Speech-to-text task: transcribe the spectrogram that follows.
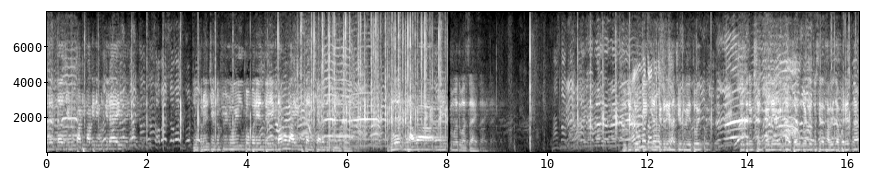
प्रयत्न चेंडू पाठीमागे निघून गेला आहे जोपर्यंत चेंडू फील्ड होईल तोपर्यंत एक धावा वाईटचा इशारा देखील येतोय दोन धावा महत्त्वाचा आहे. यांच्याकडे हा चेंडू येतोय. क्षेत्ररक्षण केले एक धाव पळून काढले दुसऱ्या धावेचा प्रयत्न.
